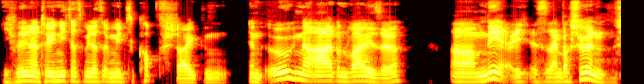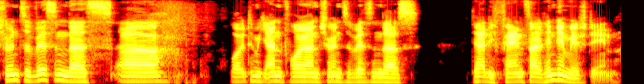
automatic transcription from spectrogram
ich will natürlich nicht, dass mir das irgendwie zu Kopf steigt in, in irgendeiner Art und Weise. Ähm, nee, ich, es ist einfach schön. Schön zu wissen, dass äh, Leute mich anfeuern. Schön zu wissen, dass ja, die Fans halt hinter mir stehen.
